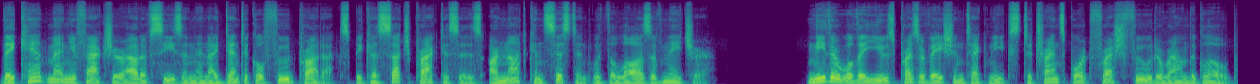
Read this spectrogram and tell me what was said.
They can't manufacture out of season and identical food products because such practices are not consistent with the laws of nature. Neither will they use preservation techniques to transport fresh food around the globe.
